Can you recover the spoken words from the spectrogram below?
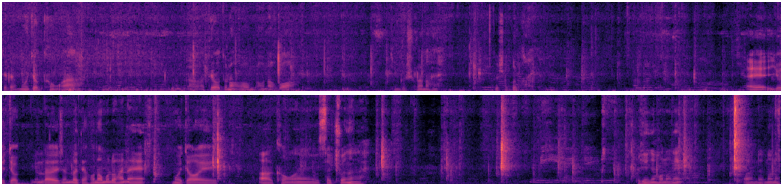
จะได้มุ่งจบของว่า kiểu tôi nó nó nó bó chính có sửa nó ha có sửa cửa ê vô cho lời xin lời thì họ nói mới lúc hắn nè mua cho à không sạch chuối nữa nhá họ nói nè ờ nó này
